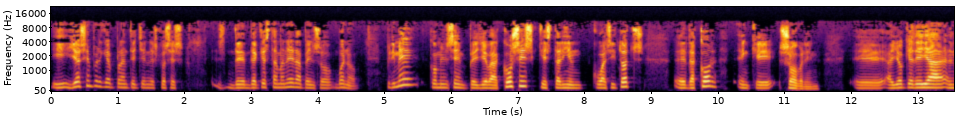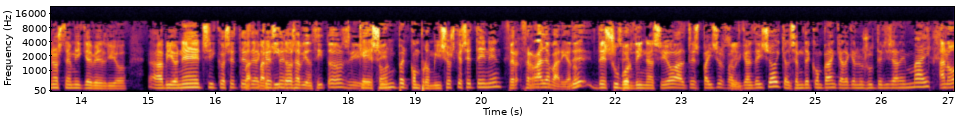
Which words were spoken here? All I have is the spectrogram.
i jo sempre que plantegen les coses d'aquesta manera penso, bueno, primer comencem per llevar coses que estarien quasi tots eh, d'acord en que sobren. Eh, allò que deia el nostre amic Evelio, avionets i cosetes d'aquestes barquitos, avioncitos... I, que són per compromisos que se tenen Fer, fer ratlla vària, no? de, de subordinació a altres països fabricants d'això i que els hem de comprar encara que no els utilitzarem mai. Ah, no,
